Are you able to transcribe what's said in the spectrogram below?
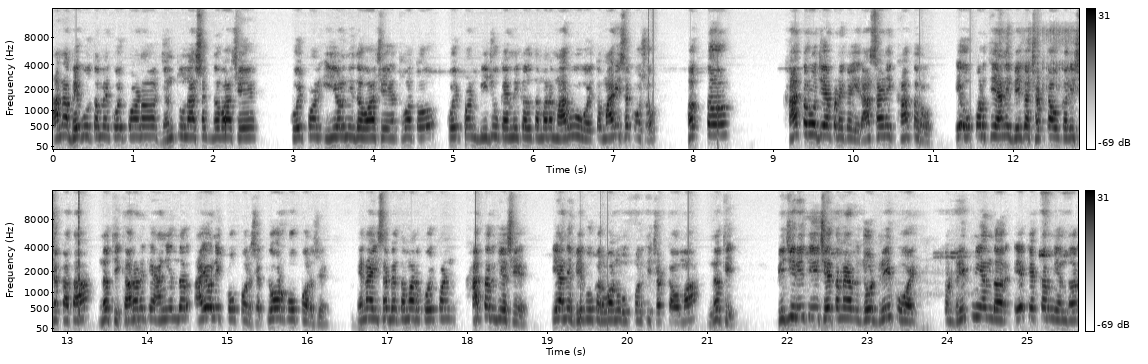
આના ભેગું તમે કોઈ પણ જંતુનાશક દવા છે, કોઈ પણ ઈયળની દવા છે અથવા તો કોઈ પણ બીજું કેમિકલ તમારે મારવું હોય તો મારી શકો છો. ફક્ત ખાતરો જે આપણે કહીએ, રાસાયણિક ખાતરો, એ ઉપરથી આની ભેગા છંટકાવ કરી શકાતા નથી. કારણ કે આની અંદર આયોનિક કોપર છે પ્યોર કોપર છે. એના હિસાબે તમારે કોઈ પણ ખાતર જે છે, એ આને ભેગું કરવાનું ઉપરથી છંટકાવમાં નથી. બીજી રીત છે, તમે જો ડ્રીપ હોય, તો ડ્રીપની અંદર, એક એકરની અંદર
